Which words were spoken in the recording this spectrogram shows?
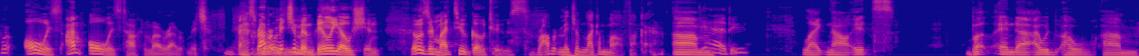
We're always. I'm always talking about Robert Mitchum. As Robert well Mitchum and Billy. Ocean. Those are my two go tos. Robert Mitchum like a motherfucker. Um, yeah, dude. like no, it's but and uh, I would oh um,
